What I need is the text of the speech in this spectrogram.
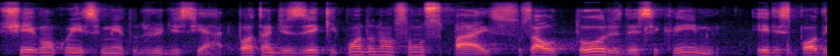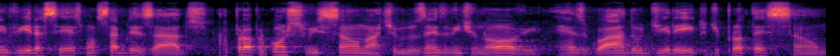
chegam ao conhecimento do judiciário. Importante dizer que quando não são os pais os autores desse crime, eles podem vir a ser responsabilizados. A própria Constituição, no artigo 229, resguarda o direito de proteção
